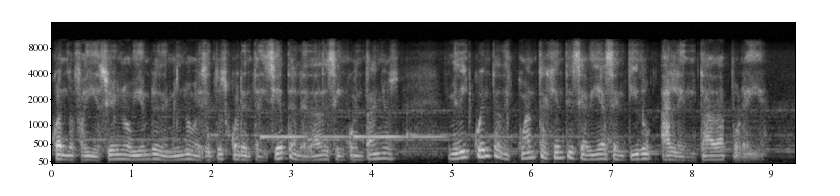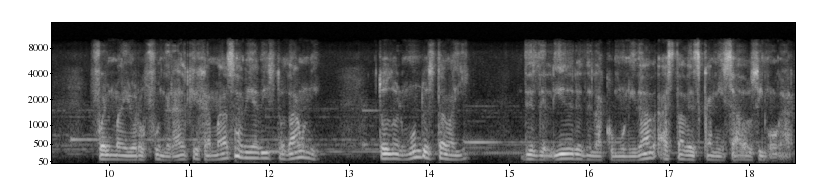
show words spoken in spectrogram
Cuando falleció en noviembre de 1947 a la edad de 50 años, me di cuenta de cuánta gente se había sentido alentada por ella. Fue el mayor funeral que jamás había visto Downey. Todo el mundo estaba ahí, desde líderes de la comunidad hasta descamisados sin hogar.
